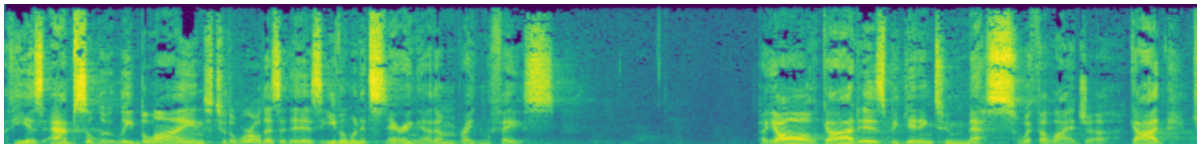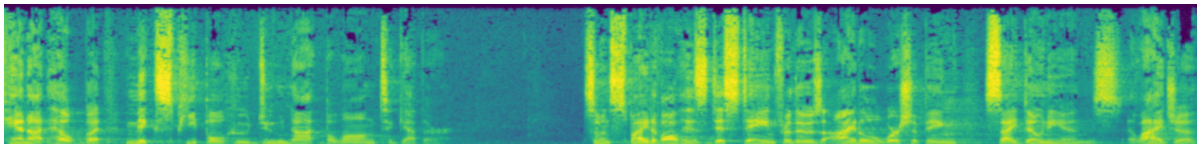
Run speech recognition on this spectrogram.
But he is absolutely blind to the world as it is, even when it's staring at him right in the face. But y'all, God is beginning to mess with Elijah. God cannot help but mix people who do not belong together. So, in spite of all his disdain for those idol worshiping Sidonians, Elijah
